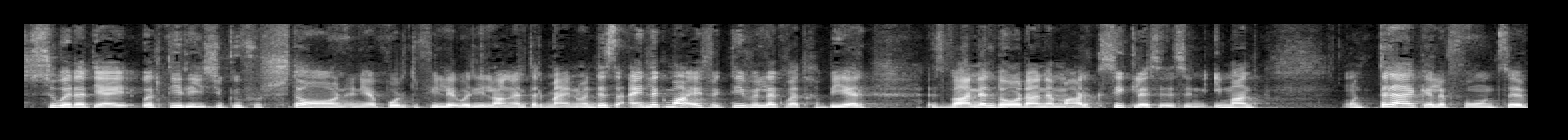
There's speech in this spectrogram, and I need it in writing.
sodat jy ook die risiko verstaan in jou portefeulje oor die langer termyn want dis eintlik maar effektiewelik wat gebeur is wanneer daar dan 'n marksiklus is en iemand onttrek hulle fondse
